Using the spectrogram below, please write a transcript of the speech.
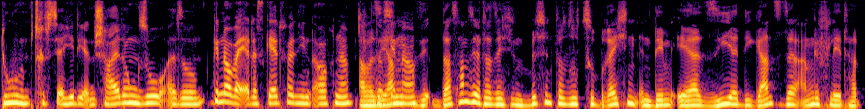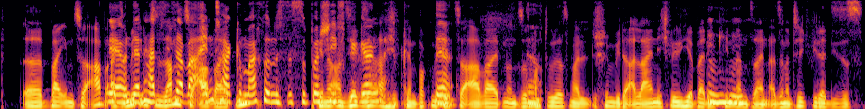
du triffst ja hier die Entscheidung so, also Genau, weil er das Geld verdient auch, ne? Aber das sie haben, genau. sie, das haben sie ja tatsächlich ein bisschen versucht zu brechen, indem er sie ja die ganze Zeit angefleht hat, äh, bei ihm zu arbeiten. Ja, also und mit dann ihm hat sie es aber einen Tag gemacht und es ist super Genau, schief und sie hat gesagt, gegangen. ach, ich habe keinen Bock mit Ja. dir zu arbeiten und so Ja. mach du das mal schön wieder allein. Ich will hier bei den Mhm. Kindern sein. Also natürlich wieder dieses,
